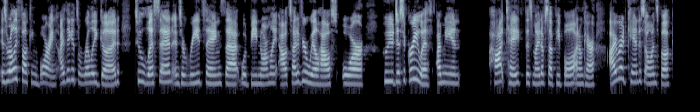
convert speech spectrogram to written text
is really fucking boring. I think it's really good to listen and to read things that would be normally outside of your wheelhouse or who you disagree with. I mean, hot take, this might upset people. I don't care. I read Candace Owens' book,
